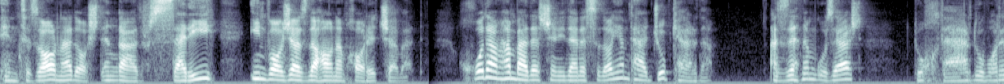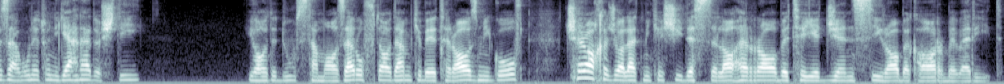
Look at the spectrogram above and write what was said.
انتظار نداشت انقدر سریح این واژه از دهانم خارج شود. خودم هم بعد از شنیدن صدایم تعجب کردم. از ذهنم گذشت دختر دوباره زبونتو نگه نداشتی؟ یاد دوستم آذر افتادم که به اعتراض می گفت چرا خجالت می کشید اصطلاح رابطه جنسی را به کار ببرید؟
